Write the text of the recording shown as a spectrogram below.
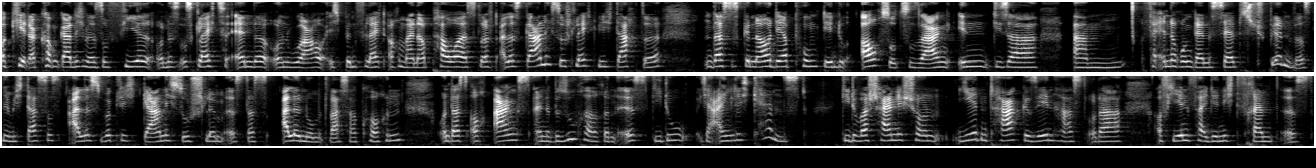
okay, da kommt gar nicht mehr so viel und es ist gleich zu Ende und wow, ich bin vielleicht auch in meiner Power, es läuft alles gar nicht so schlecht, wie ich dachte. Und das ist genau der Punkt, den du auch sozusagen in dieser ähm, Veränderung deines Selbst spüren wirst, nämlich dass es alles wirklich gar nicht so schlimm ist, dass alle nur mit Wasser kochen und dass auch Angst eine Besucherin ist, die du ja eigentlich kennst die du wahrscheinlich schon jeden Tag gesehen hast oder auf jeden Fall dir nicht fremd ist.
